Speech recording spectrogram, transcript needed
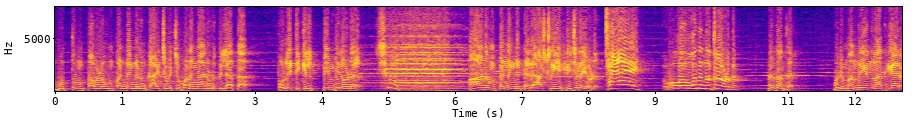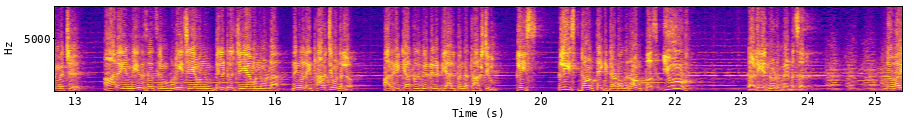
മുത്തും പവിഴവും പണ്ടങ്ങളും കാഴ്ചവെച്ച് വണങ്ങാൻ ഉളുപ്പില്ലാത്ത പൊളിറ്റിക്കൽ പിമ്പിനോട് ആണും പെണ്ണും കെട്ട രാഷ്ട്രീയ ഹിജടയോട് ഒന്ന് നിർത്തണം അവിടുന്ന്. നിർത്താം സർ. ഒരു മന്ത്രി എന്നുള്ള അധികാരം വെച്ച് ആരെയും ഏത് സദസ്സിലും ബുളി ചെയ്യാമെന്നും ബെലിറ്റിൽ ചെയ്യാമെന്നുമുള്ള നിങ്ങളുടെ ഈ ധാർഷ്ട്യമുണ്ടല്ലോ. അർഹിക്കാത്തത് വീണ്ടും കിട്ടിയ അല്പന്റെ ധാർഷ്ട്യം. Please please don't take it out on wrong person you കളി എന്നോടും വേണ്ട sir. No why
